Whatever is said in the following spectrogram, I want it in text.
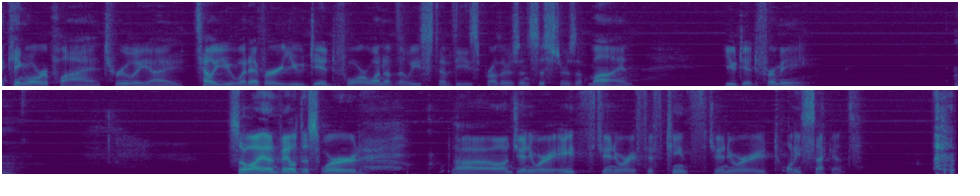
The king will reply, Truly, I tell you, whatever you did for one of the least of these brothers and sisters of mine, you did for me. So I unveiled this word uh, on January 8th, January 15th, January 22nd.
